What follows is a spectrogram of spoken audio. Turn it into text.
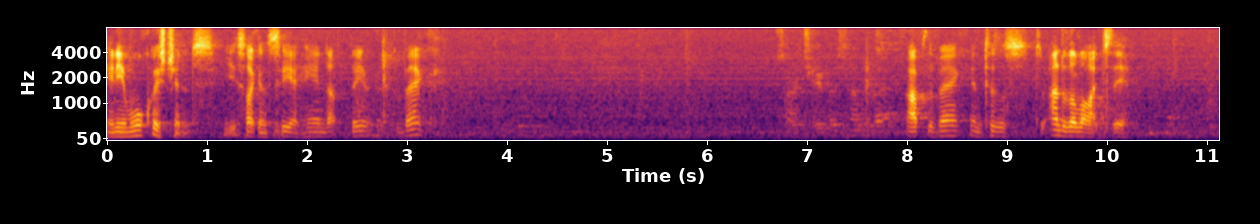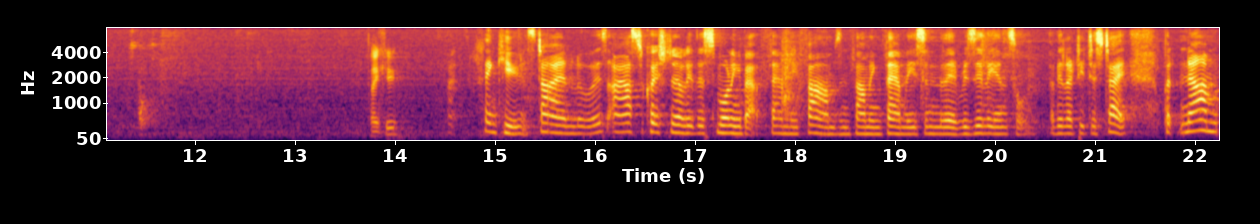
any more questions? Yes, I can see a hand up there at the back. Up the back and to the, to, under the lights there. Thank you. Thank you. It's Diane Lewis. I asked a question earlier this morning about family farms and farming families and their resilience or ability to stay. But now I'm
